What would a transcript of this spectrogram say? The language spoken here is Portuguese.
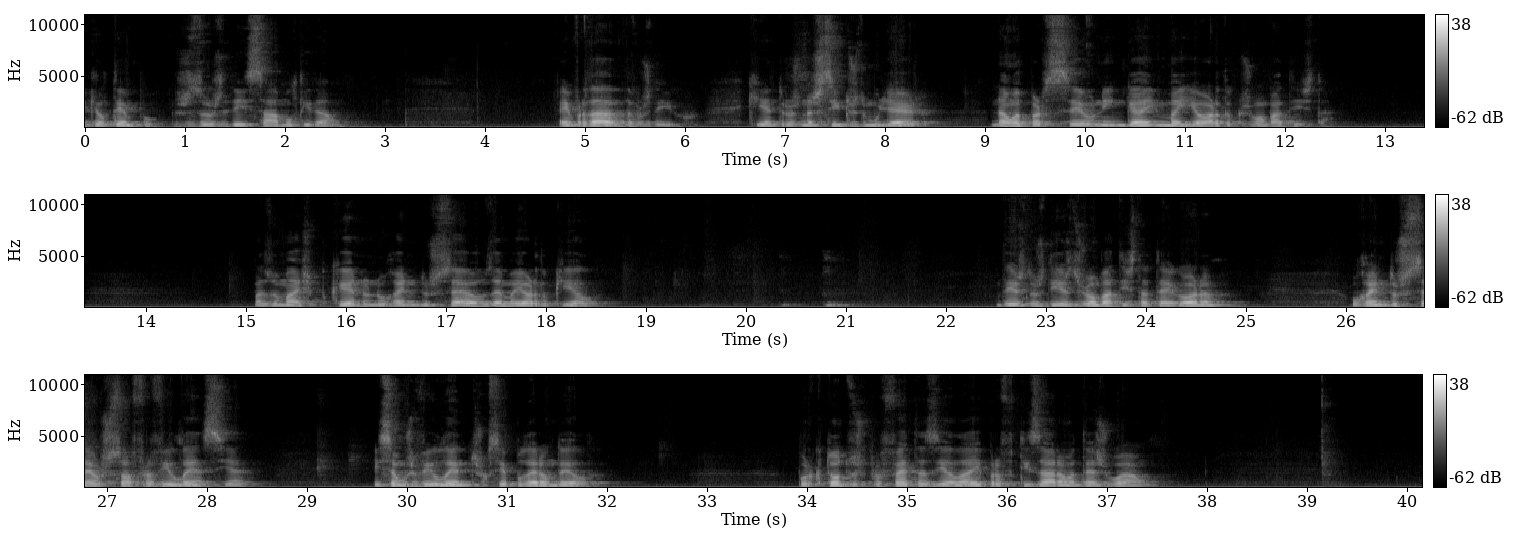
Naquele tempo, Jesus disse à multidão: Em verdade vos digo que entre os nascidos de mulher não apareceu ninguém maior do que João Batista. Mas o mais pequeno no reino dos céus é maior do que ele. Desde os dias de João Batista até agora, o reino dos céus sofre violência e são os violentos que se apoderam dele. Porque todos os profetas e a lei profetizaram até João.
